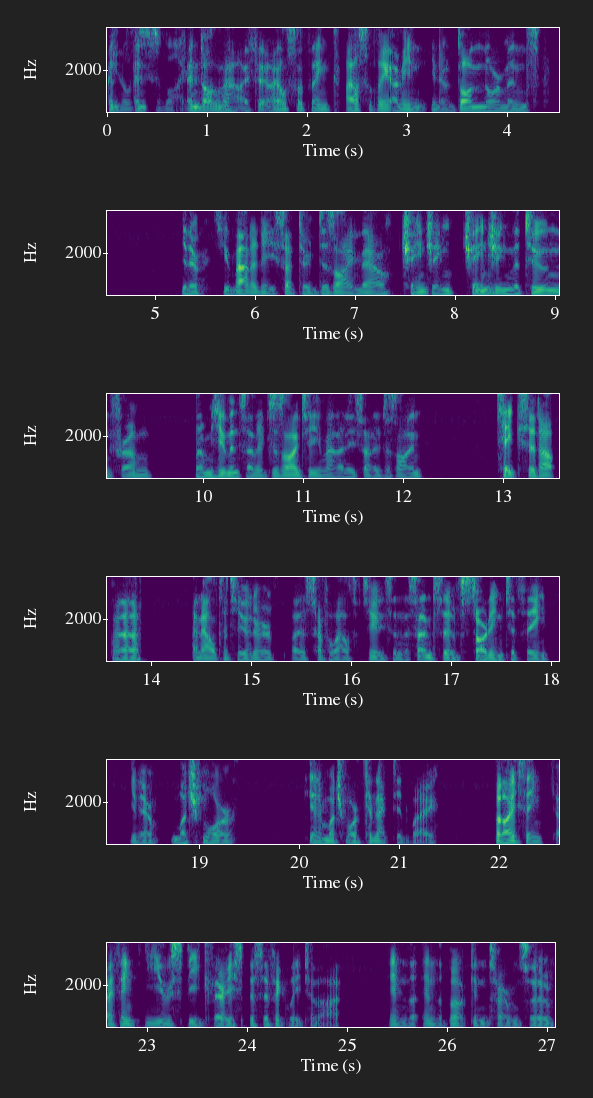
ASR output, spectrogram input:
in and, order and, to survive. And on that, I, th- I also think, I also think, I mean, you know, Don Norman's you know, humanity centered design now, changing changing the tune from from human centered design to humanity centered design, takes it up uh, an altitude or uh, several altitudes in the sense of starting to think, you know, much more in a much more connected way. But I think I think you speak very specifically to that in the in the book in terms of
